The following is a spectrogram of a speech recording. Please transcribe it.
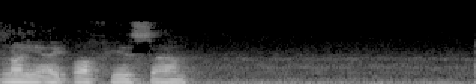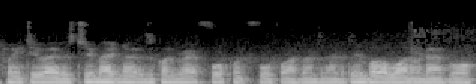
98 off his um, 22 overs, two maiden overs, economy rate 4.45 runs an over. Didn't bowl a one or an out ball.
